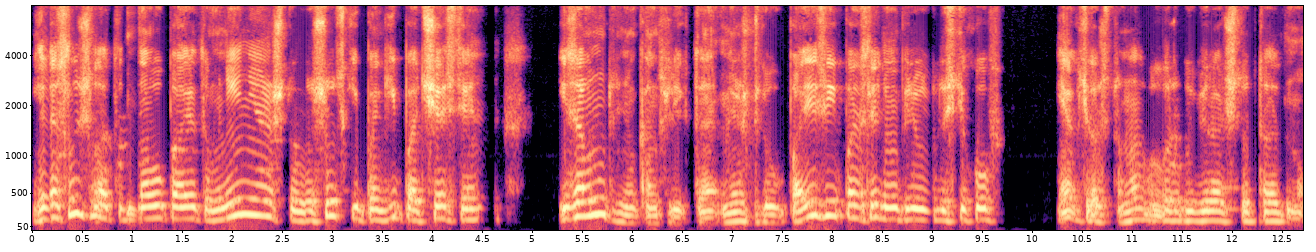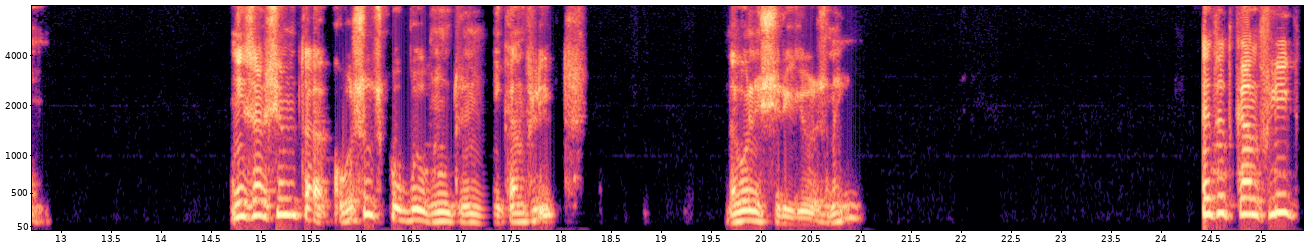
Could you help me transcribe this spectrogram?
Я слышал от одного поэта мнение, что Высоцкий погиб отчасти из-за внутреннего конфликта между поэзией последнего периода стихов и актерством. Надо было выбирать что-то одно. Не совсем так. У Высоцкого был внутренний конфликт, довольно серьезный. Этот конфликт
